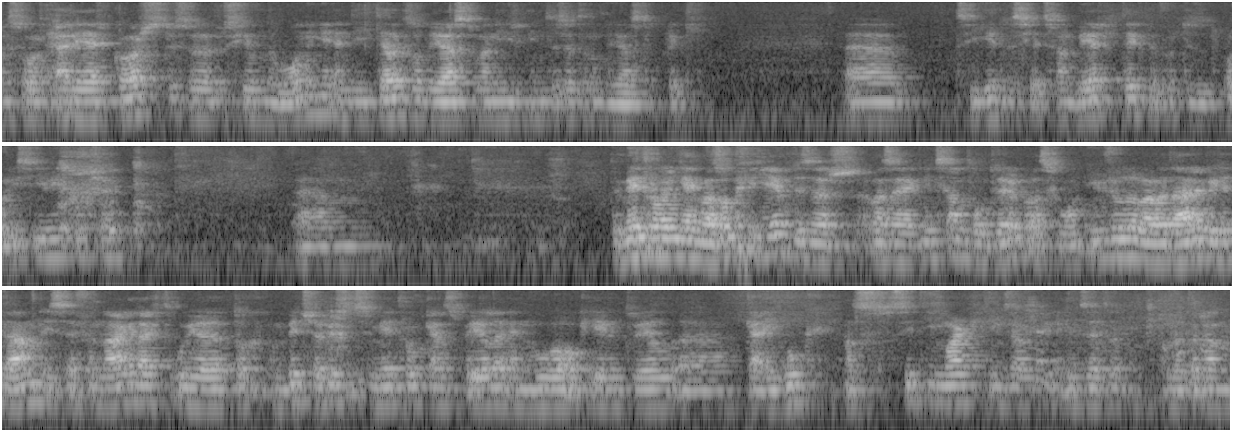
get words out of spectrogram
een soort arrière corps tussen verschillende woningen en die telkens op de juiste manier in te zetten op de juiste plek. Uh, zie hier de schets van B-architecten voor het politiewinkeltje. Um, de metro-ingang was opgegeven, dus er was eigenlijk niks aan het ontwerpen, was gewoon invullen. Wat we daar hebben gedaan is even nagedacht hoe je toch een beetje Russische metro kan spelen en hoe we ook eventueel uh, eh, KI-boek als city marketing zouden kunnen inzetten, omdat er dan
